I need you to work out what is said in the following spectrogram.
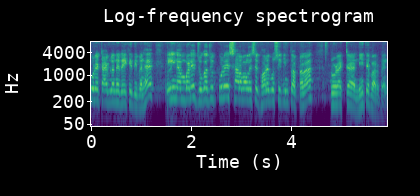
করে টাইমলাইনে রেখে দিবেন হ্যাঁ? এই নাম্বারে যোগাযোগ করে সারা বাংলাদেশে ঘরে বসে কিন্তু আপনারা প্রোডাক্টটা নিতে পারবেন।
